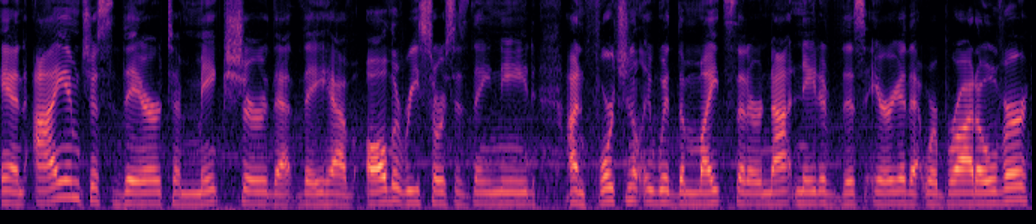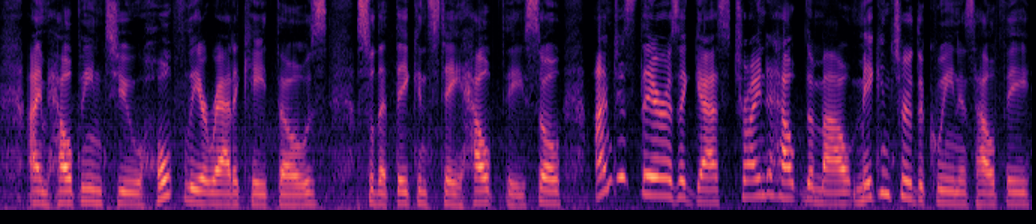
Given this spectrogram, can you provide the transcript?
and I am just there to make sure that they have all the resources they need. Unfortunately, with the mites that are not native to this area that were brought over, I'm helping to hopefully eradicate those so that they can stay healthy. So I'm just there as a guest, trying to help them out, making sure the queen is healthy,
